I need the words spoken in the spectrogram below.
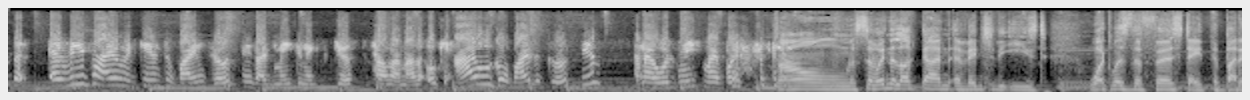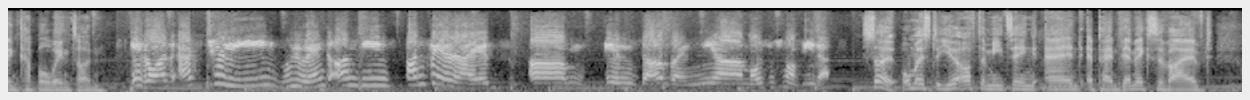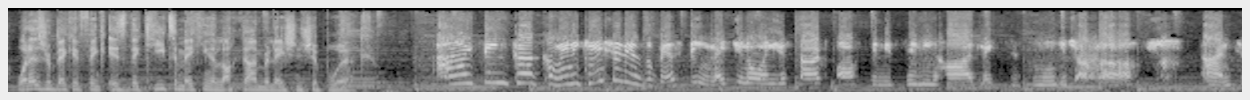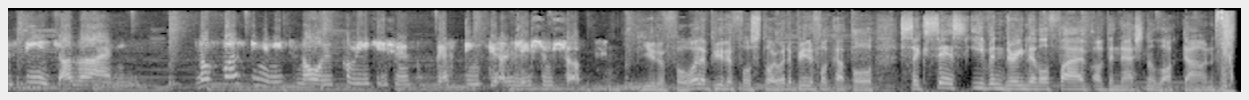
So every time it came to buying groceries, I'd make an excuse to tell my mother, okay, I will go buy the groceries and I would meet my boyfriend. Oh, so when the lockdown eventually eased, what was the first date the budding couple went on? It was actually, we went on these fun fair rides um, in Durban near Moses Mabhida. So, almost a year after meeting and a pandemic survived, what does Rebecca think is the key to making a lockdown relationship work? I think uh, communication is the best thing. Like, you know, when you start off and it's really hard, like, to meet each other and to see each other. And the first thing you need to know is communication is the best thing for your relationship. Beautiful. What a beautiful story. What a beautiful couple. Success even during level five of the national lockdown.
